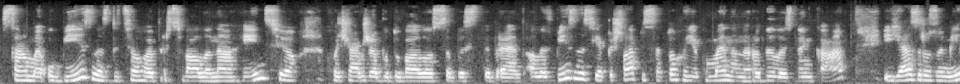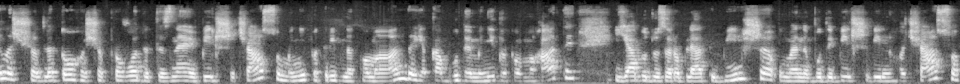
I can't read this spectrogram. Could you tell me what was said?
саме у бізнес. До цього я працювала на агенцію, хоча вже будувала особистий бренд. Але в бізнес я пішла після того, як у мене народилась донька, і я зрозуміла, що для того, щоб проводити з нею більше часу, мені потрібна команда, яка буде мені допомагати. Я буду заробляти більше. У мене буде більше вільного часу.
